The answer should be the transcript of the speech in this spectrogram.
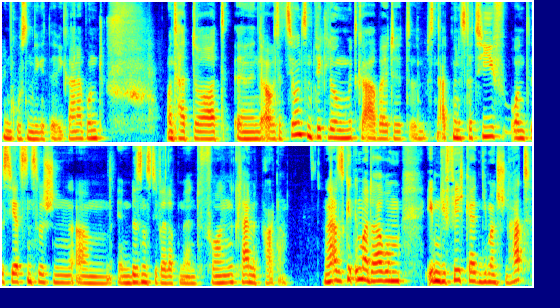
dem großen Veganerbund und hat dort in der Organisationsentwicklung mitgearbeitet, ein bisschen administrativ und ist jetzt inzwischen ähm, im Business Development von Climate Partner. Also es geht immer darum, eben die Fähigkeiten, die man schon hat,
